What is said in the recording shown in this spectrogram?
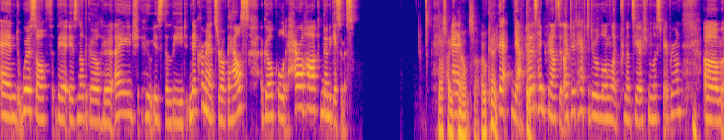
and worse off, there is another girl her age who is the lead necromancer of the house, a girl called Harrowhark Nonagesimus. That's how you And- pronounce that. Okay. That yeah, Good. that is how you pronounce it. I did have to do a long like pronunciation list for everyone. Um,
